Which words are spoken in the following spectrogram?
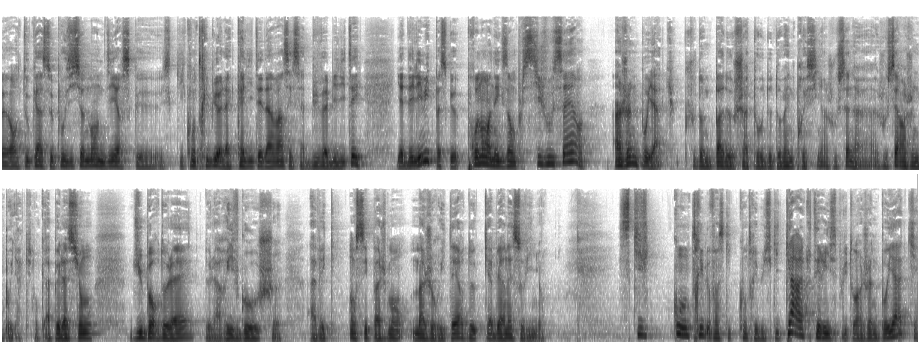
euh, en tout cas ce positionnement de dire ce, qui contribue à la qualité d'un vin, c'est sa buvabilité. Il y a des limites parce que, prenons un exemple, si je vous sers un jeune Pauillac, je vous donne pas de château, de domaine précis, hein, je, vous sers, je vous sers un jeune Pauillac, donc appellation du Bordelais, de la rive gauche, avec encépagement majoritaire de Cabernet Sauvignon. Ce qui contribue, enfin ce qui contribue, ce qui caractérise plutôt un jeune Pauillac,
